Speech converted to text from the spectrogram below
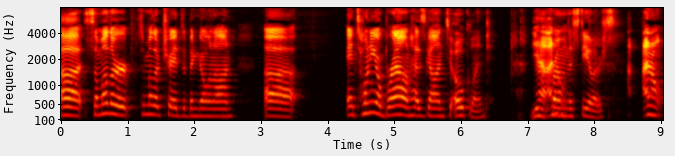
Uh, some other some other trades have been going on. Uh, Antonio Brown has gone to Oakland Yeah, I from the Steelers. I don't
